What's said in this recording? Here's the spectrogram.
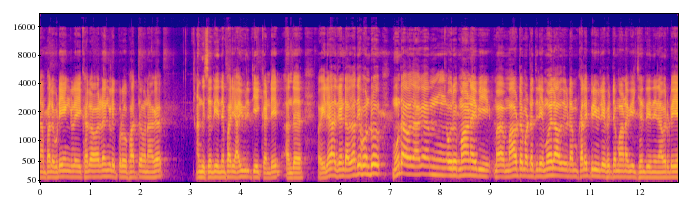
நான் பல விடயங்களை கல இடங்களை இப்போ பார்த்தவனாக அங்கு சென்று இந்த மாதிரி அபிவிருத்தியை கண்டேன். அந்த வகையில் அது ரெண்டாவது அதே போன்று மூன்றாவதாக ஒரு மாணவி மாவட்ட மட்டத்திலே முதலாவது இடம் கலைப்பிரிவிலே பெற்ற மாணவியை சென்றிருந்தேன். அவருடைய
